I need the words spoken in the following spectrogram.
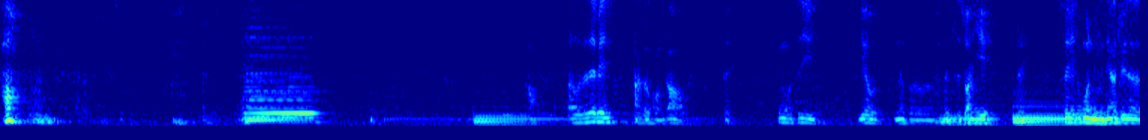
好。好，呃，我在这边打个广告了，对，因为我自己也有那个粉丝专业，对，所以如果你们等下觉得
